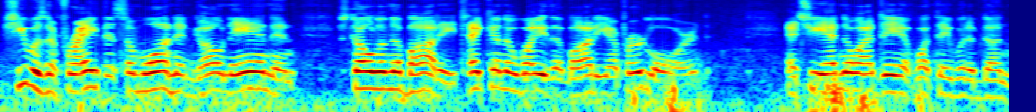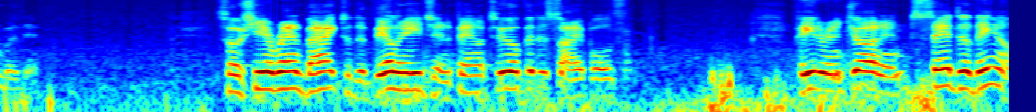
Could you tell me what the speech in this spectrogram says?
She was afraid that someone had gone in and stolen the body, taken away the body of her Lord, and she had no idea what they would have done with it. So she ran back to the village and found two of the disciples, Peter and John, and said to them,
